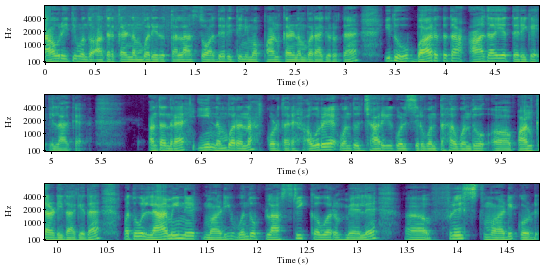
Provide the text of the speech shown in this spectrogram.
ಯಾವ ರೀತಿ ಒಂದು ಆಧಾರ್ ಕಾರ್ಡ್ ನಂಬರ್ ಇರುತ್ತಲ್ಲ ಸೊ ಅದೇ ರೀತಿ ನಿಮ್ಮ ಪಾನ್ ಕಾರ್ಡ್ ನಂಬರ್ ಆಗಿರುತ್ತೆ. ಇದು ಭಾರತದ ಆದಾಯ ತೆರಿಗೆ ಇಲಾಖೆ. ಅಂತಂದರೆ ಈ ನಂಬರನ್ನು ಕೊಡ್ತಾರೆ. ಅವರೇ ಒಂದು ಜಾರಿಗೆಗೊಳಿಸಿರುವಂತಹ ಒಂದು ಪಾನ್ ಕಾರ್ಡ್ ಇದಾಗಿದೆ. ಮತ್ತು ಲ್ಯಾಮಿನೇಟ್ ಮಾಡಿ ಒಂದು ಪ್ಲಾಸ್ಟಿಕ್ ಕವರ್ ಮೇಲೆ ಫ್ರಿಸ್ಟ್ ಮಾಡಿ ಕೊಡಿ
